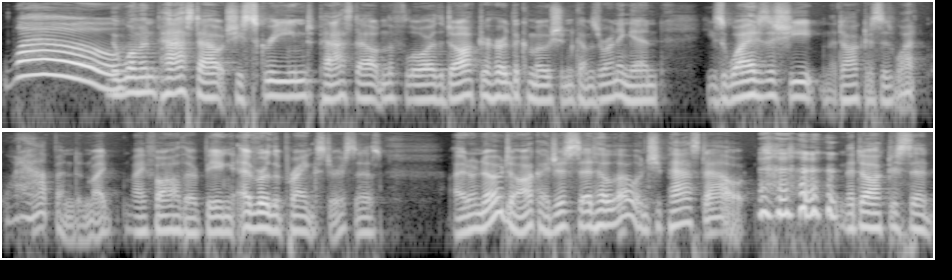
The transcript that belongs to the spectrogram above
Whoa. The woman passed out. She screamed, passed out on the floor. The doctor heard the commotion, comes running in. He's white as a sheet, and the doctor says, "What? What happened?" And my my father, being ever the prankster, says, "I don't know, doc. I just said hello, and she passed out." And the doctor said,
